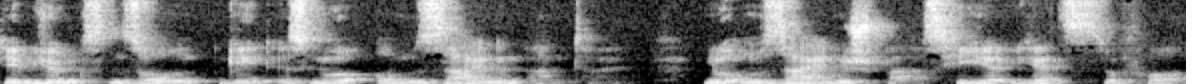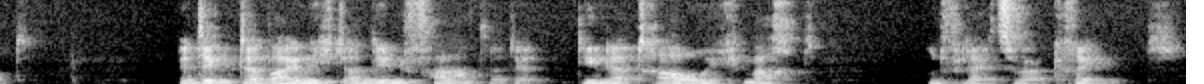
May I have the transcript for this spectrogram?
Dem jüngsten Sohn geht es nur um seinen Anteil nur um seinen Spaß, hier, jetzt, sofort. Er denkt dabei nicht an den Vater, der, den er traurig macht und vielleicht sogar kränkt.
